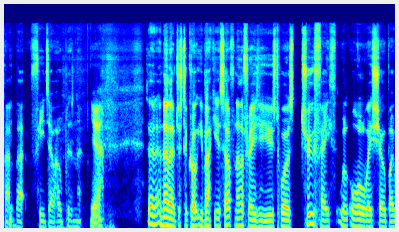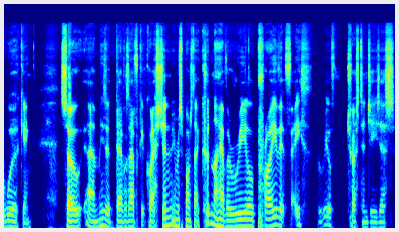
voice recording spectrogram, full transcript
That that feeds our hope, doesn't it? Yeah. So another, just to quote you back at yourself, another phrase you used was "true faith will always show by working." So um, here's a devil's advocate question in response to that: Couldn't I have a real private faith, a real trust in Jesus,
